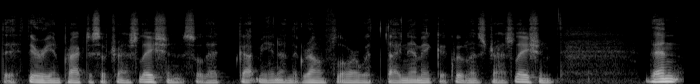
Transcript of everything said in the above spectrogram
the theory and practice of translation. So that got me in on the ground floor with dynamic equivalence translation. Then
